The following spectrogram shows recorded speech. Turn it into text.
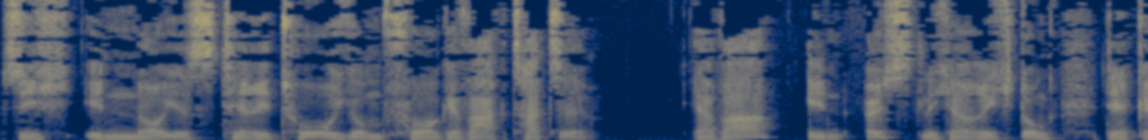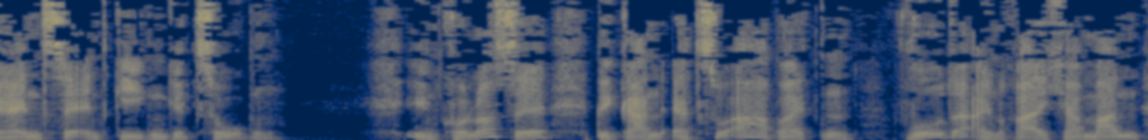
sich in neues Territorium vorgewagt hatte. Er war in östlicher Richtung der Grenze entgegengezogen. In Kolosse begann er zu arbeiten, wurde ein reicher Mann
